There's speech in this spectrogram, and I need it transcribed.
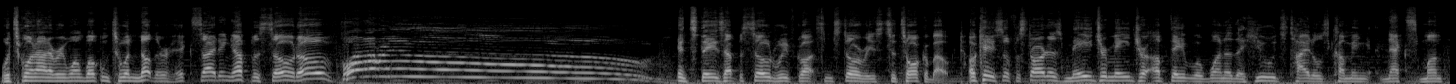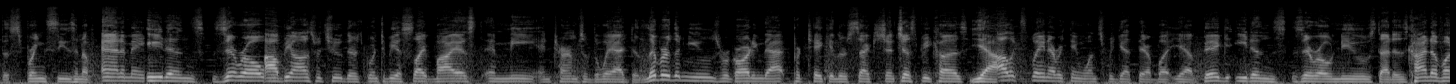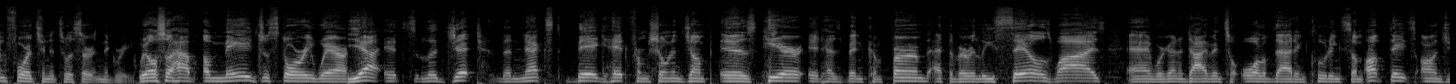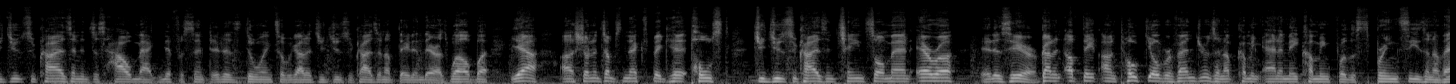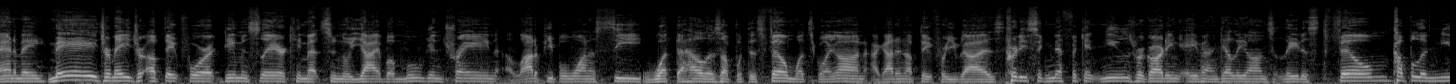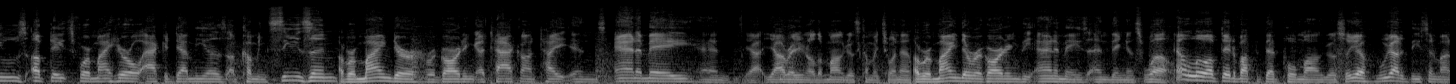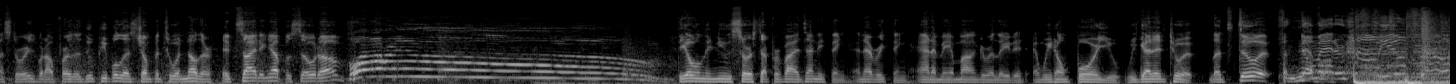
What's going on, everyone? Welcome to another exciting episode of Whatever News! In today's episode, we've got some stories to talk about. Okay, so for starters, major, major update with one of the huge titles coming next month, the spring season of anime, Eden's Zero. I'll be honest with you, there's going to be a slight bias in me in terms of the way I deliver the news regarding that particular section, just because, yeah, I'll explain everything once we get there, but yeah, big Eden's Zero news that is kind of unfortunate to a certain degree. We also have a major story where, yeah, it's legit. The next big hit from Shonen Jump is here. It has been confirmed at the very least sales wise and we're going to dive into all of that including some updates on Jujutsu Kaisen and just how magnificent it is doing. So we got a Jujutsu Kaisen update in there as well. But yeah, uh, Shonen Jump's next big hit post Jujutsu Kaisen Chainsaw Man era it is here. Got an update on Tokyo Revengers, an upcoming anime coming for the spring season of anime. Major, major update for it. Demon Slayer, Kimetsu no Yaiba, Mugen Train. A lot of people want to see what the hell is up with this film, what's going on. I got an update for you guys. Pretty significant news regarding Evangelion's latest film. Couple of news updates for My Hero Academia's upcoming season. A reminder regarding Attack on Titan's anime. And yeah, you already know the manga is coming to an end. A reminder regarding the anime anime's ending as well. And a little update about the Deadpool manga. So yeah, we got a decent amount of stories. Without further ado, people, let's jump into another exciting episode of Whatever News! the only news source that provides anything and everything anime and manga related. And we don't bore you. We get into it. Let's do it. No matter how you know,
